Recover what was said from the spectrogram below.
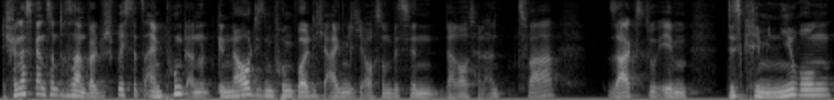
Ich finde das ganz interessant, weil du sprichst jetzt einen Punkt an und genau diesen Punkt wollte ich eigentlich auch so ein bisschen daraus hören. Und zwar sagst du eben, Diskriminierung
